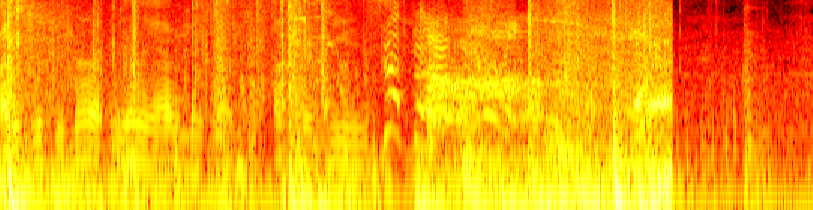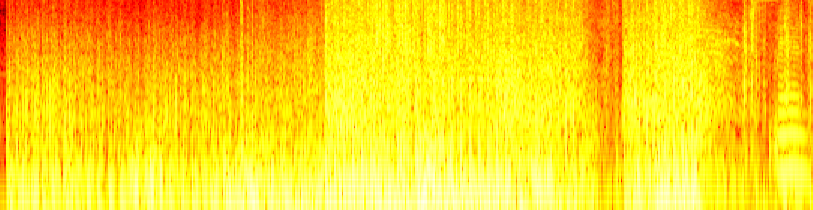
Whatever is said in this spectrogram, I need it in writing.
I just looked him up. He only averages like 100. Gas is moving. Man.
